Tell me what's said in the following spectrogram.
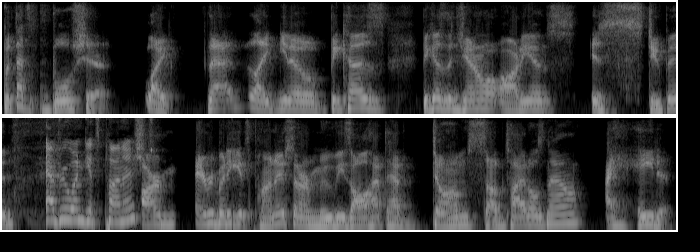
but that's bullshit like that like you know because because the general audience is stupid Everyone gets punished. our everybody gets punished and our movies all have to have dumb subtitles now i hate it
